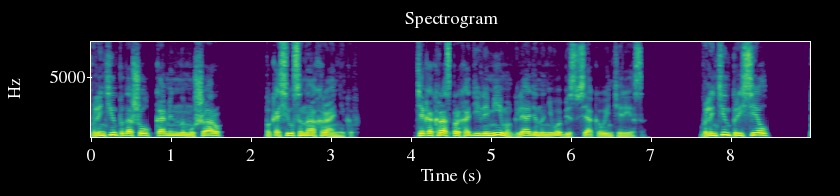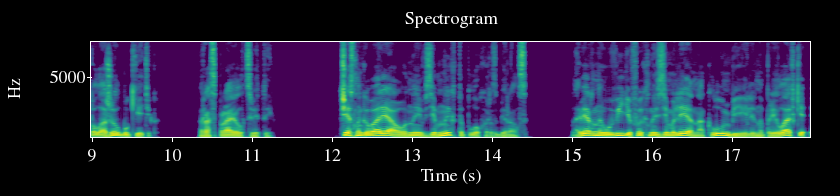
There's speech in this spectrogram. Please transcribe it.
Валентин подошел к каменному шару, покосился на охранников. Те как раз проходили мимо, глядя на него без всякого интереса. Валентин присел, положил букетик, расправил цветы. Честно говоря, он и в земных-то плохо разбирался. Наверное, увидев их на земле, на клумбе или на прилавке,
